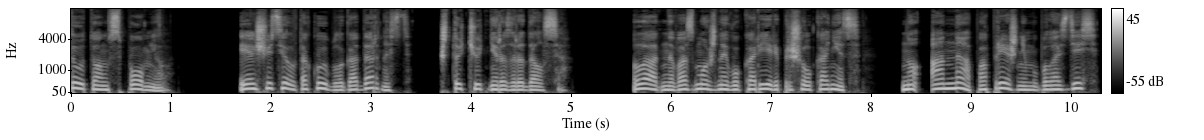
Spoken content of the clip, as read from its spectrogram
тут он вспомнил и ощутил такую благодарность, что чуть не разрыдался. Ладно, возможно, его карьере пришел конец, но она по-прежнему была здесь.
